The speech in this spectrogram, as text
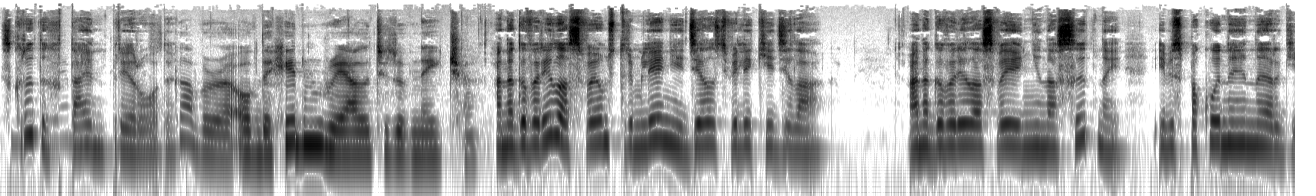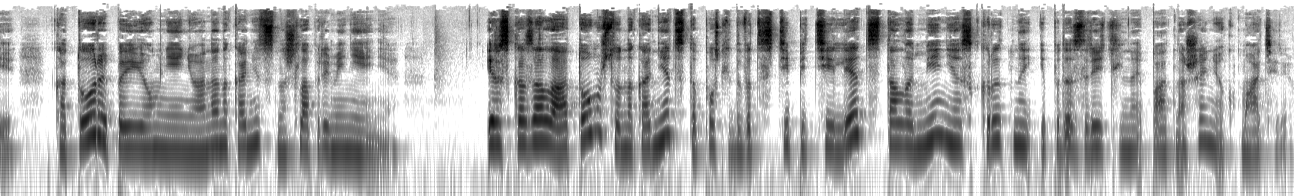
скрытых тайн природы. Она говорила о своем стремлении делать великие дела. Она говорила о своей ненасытной и беспокойной энергии, которой, по ее мнению, она наконец нашла применение – и рассказала о том, что наконец-то после 25 лет стала менее скрытной и подозрительной по отношению к матери.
